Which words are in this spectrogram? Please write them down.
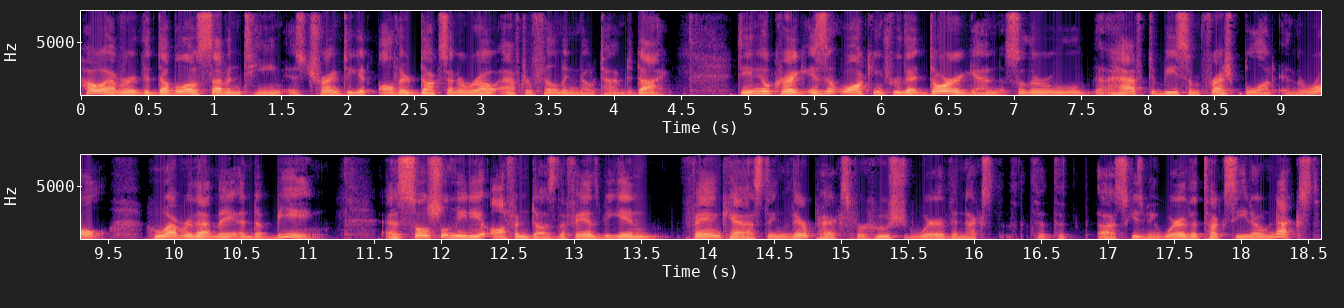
However, the 007 team is trying to get all their ducks in a row after filming No Time to Die. Daniel Craig isn't walking through that door again, so there will have to be some fresh blood in the role, whoever that may end up being. As social media often does, the fans begin fan casting their picks for who should wear the next, uh, excuse me, wear the tuxedo next.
